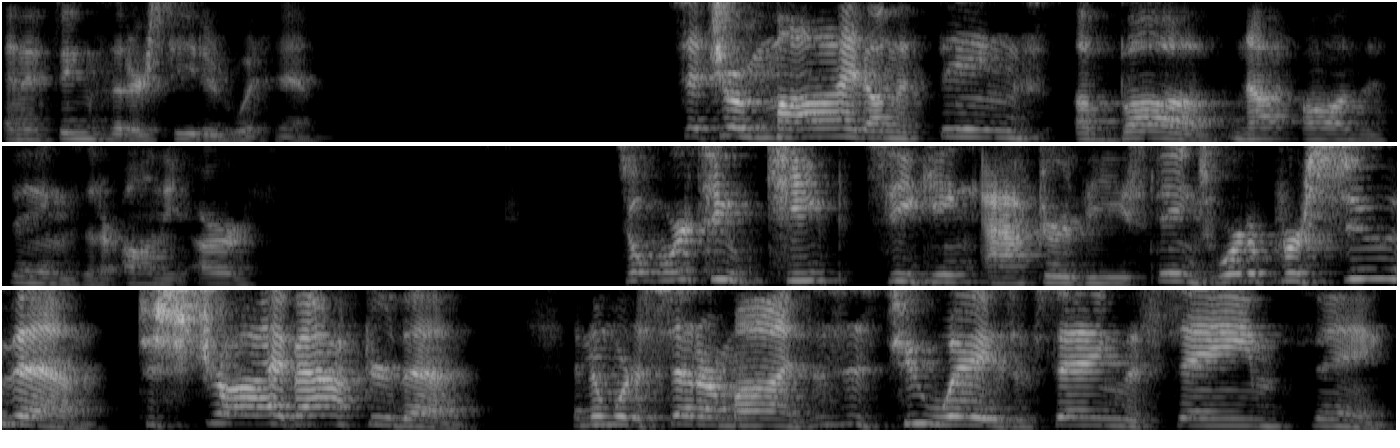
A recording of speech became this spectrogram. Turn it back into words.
and the things that are seated with Him. Set your mind on the things above, not on the things that are on the earth. So we're to keep seeking after these things. We're to pursue them, to strive after them. And then we're to set our minds. This is two ways of saying the same thing.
